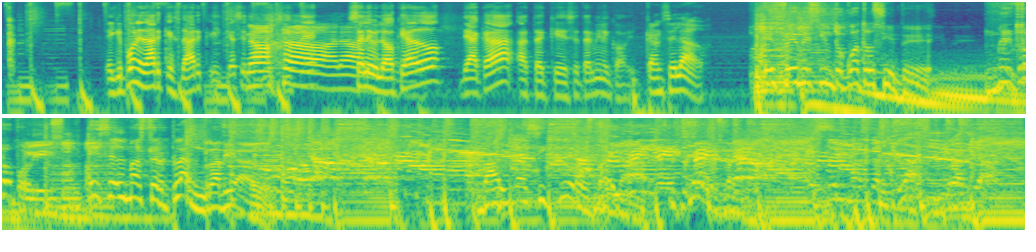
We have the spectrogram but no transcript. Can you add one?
El que pone dark es dark, el que hace No, chiste no, sale bloqueado de acá hasta que se termine el COVID. Cancelado. FM 1047. Metrópolis es el master plan radial. Baila si quieres bailar. Si quieres bailar. Es el master plan radial.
